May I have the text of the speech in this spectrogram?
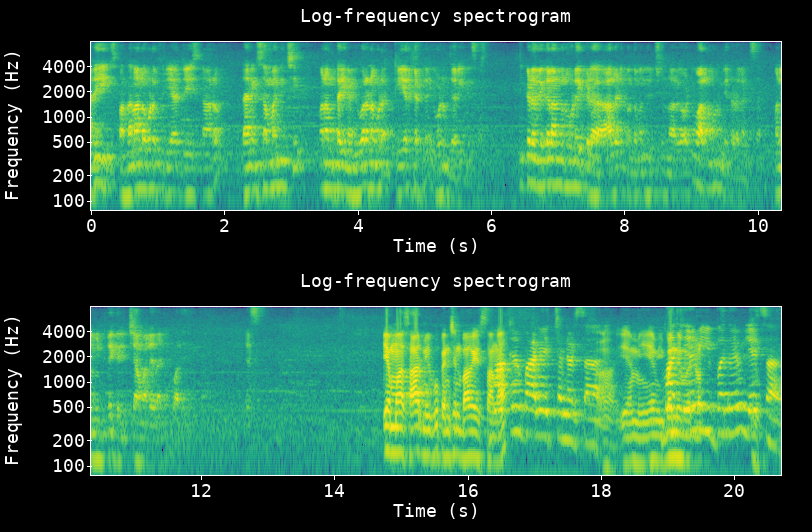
అది స్పందనలో కూడా ఫిర్యాదు చేసినారు. దానికి సంబంధించి మనం తగిన వివరణ కూడా క్లియర్ కట్గా ఇవ్వడం జరిగింది సార్. ఇక్కడ వికలాంగులు కూడా ఇక్కడ ఆల్రెడీ కొంతమంది వచ్చి ఉన్నారు కాబట్టి వాళ్ళని కూడా మీరు అడగండి సార్. మనం ఇంటి దగ్గర ఇచ్చామా లేదని వాళ్ళు ఎస్ ఏమ్మా సార్ మీకు పెన్షన్ బాగా ఇస్తానా? బాగానే ఇచ్చన్నాడు సార్. ఆ, ఏమి ఏమి ఇబ్బంది ఇబ్బంది ఏమి లేదు సార్.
